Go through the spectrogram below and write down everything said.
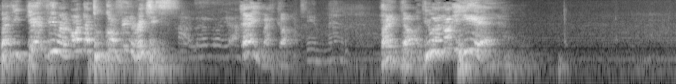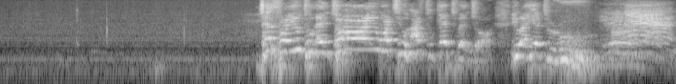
but he gave him an order to govern riches. Hallelujah. Hey, my God. Amen. My God, you are not here. Just for you to enjoy what you have to get to enjoy. You are here to rule. Amen.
